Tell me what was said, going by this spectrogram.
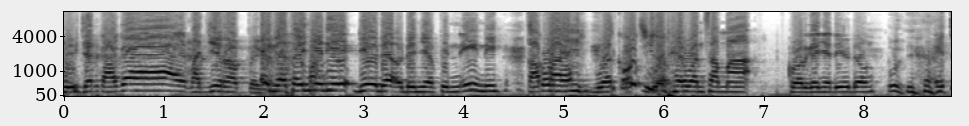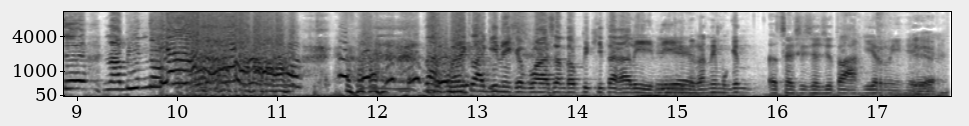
Hujan kagak, banjir Rob ya. Eh nggak taunya dia dia udah udah nyiapin ini kapal buat buat hewan sama keluarganya dia dong. itu Nabi Nuh. nah, balik lagi nih ke pembahasan topik kita kali ini Iya. gitu kan ini mungkin eh, sesi-sesi terakhir nih ya. Iya. kan?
